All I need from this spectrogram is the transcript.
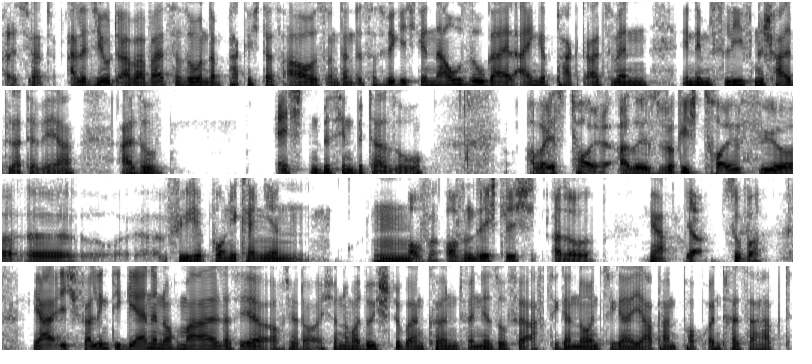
alles gut. Alles gut, aber weißt du so, und dann packe ich das aus und dann ist das wirklich genauso geil eingepackt, als wenn in dem Sleeve eine Schallplatte wäre. Also echt ein bisschen bitter so. Aber ist toll. Also ist wirklich toll für, äh, für hier Pony Canyon. Mm. Offen, offensichtlich, also ja. Ja, super. Ja, ich verlinke die gerne nochmal, dass ihr auch ja, euch dann nochmal durchstöbern könnt, wenn ihr so für 80er, 90er Japan-Pop Interesse habt.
